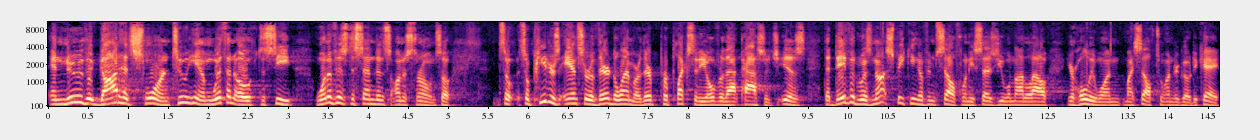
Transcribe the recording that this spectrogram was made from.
and knew that God had sworn to him with an oath to seat one of his descendants on his throne. So so, so Peter's answer of their dilemma, or their perplexity over that passage, is that David was not speaking of himself when he says, You will not allow your Holy One, myself, to undergo decay.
